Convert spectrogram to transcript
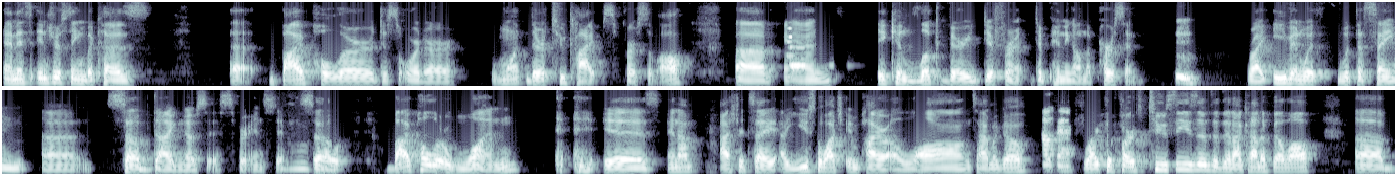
and it's interesting because uh, bipolar disorder. One, there are two types. First of all, um, and it can look very different depending on the person mm. right even with with the same uh, sub diagnosis for instance mm-hmm. so bipolar 1 is and i'm i should say i used to watch empire a long time ago okay like the first two seasons and then i kind of fell off um,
